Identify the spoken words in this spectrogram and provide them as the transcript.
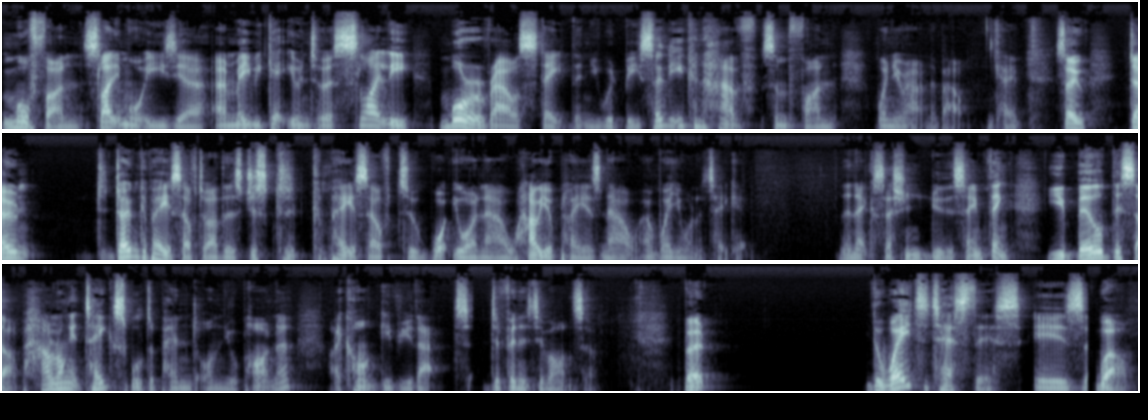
more fun, slightly more easier, and maybe get you into a slightly more aroused state than you would be, so that you can have some fun when you're out and about. Okay, so don't don't compare yourself to others. Just to compare yourself to what you are now, how your play is now, and where you want to take it. The next session, you do the same thing. You build this up. How long it takes will depend on your partner. I can't give you that definitive answer, but the way to test this is well,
